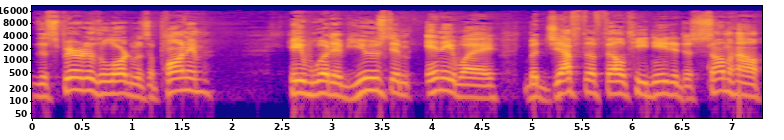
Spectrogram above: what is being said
the Spirit of the Lord was upon him. He would have used him anyway, but Jephthah felt he needed to somehow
